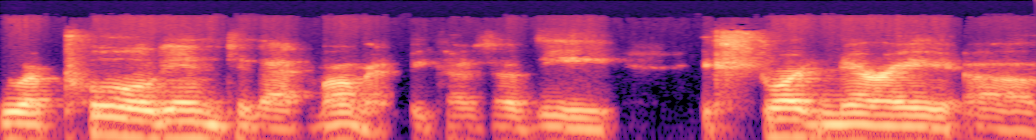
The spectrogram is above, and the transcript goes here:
you are pulled into that moment because of the extraordinary uh,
